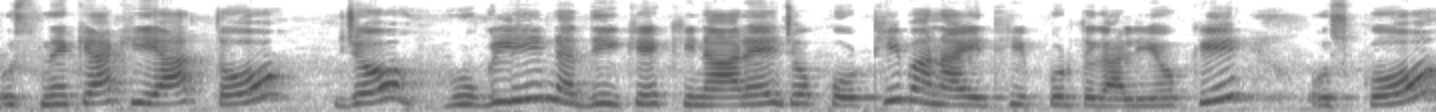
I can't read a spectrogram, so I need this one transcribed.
उसने क्या किया? तो जो हुगली नदी के किनारे जो कोठी बनाई थी पुर्तगालियों की, उसको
